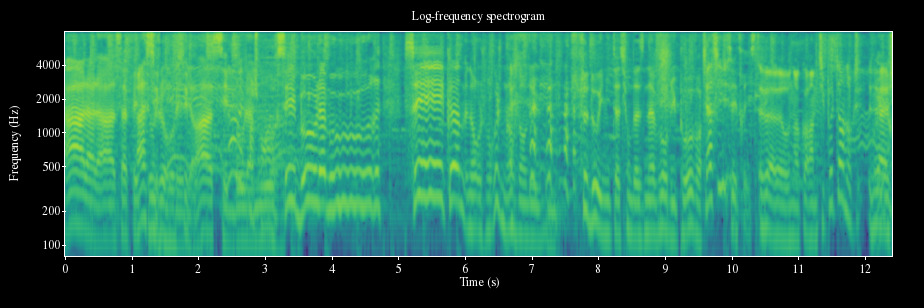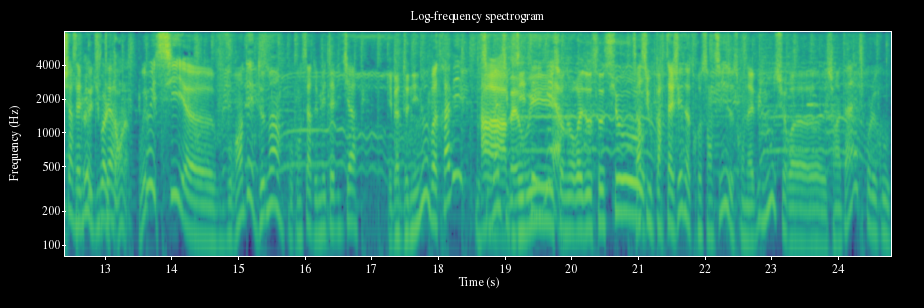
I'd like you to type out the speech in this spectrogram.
Ah là là, ça fait Ah, toujours plaisir. beau. Ah, c'est Ah, beau franchement, l'amour, ouais. c'est beau l'amour. C'est comme. Non, pourquoi je me lance dans du pseudo-imitation d'Aznavour du pauvre? Tiens, si. C'est triste. Euh, on a encore un petit peu de temps, donc Oui, euh, chers amis peu, tu vois le temps, là. oui oui, si euh, vous vous rendez demain au concert de Metallica, eh bien donnez-nous votre avis. Ah, bah si vous y étiez oui, hier. sur nos réseaux sociaux. Si vous partagez notre ressenti de ce qu'on a vu nous sur euh, sur internet pour le coup.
